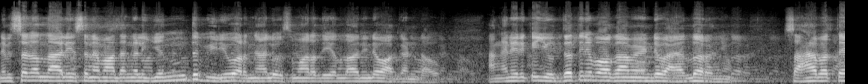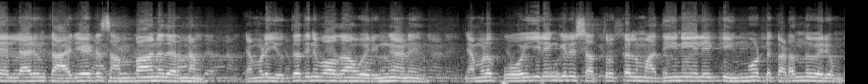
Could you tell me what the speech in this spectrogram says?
നബിസല്ലാ അലൈഹി സ്വലാം തങ്ങൾ എന്ത് പിരിവ് പറഞ്ഞാലും ഉസ്മാൻ അലി അള്ളാഹുവിന്റെ വക ഉണ്ടാവും അങ്ങനെ ഒരിക്കൽ യുദ്ധത്തിന് പോകാൻ വേണ്ടി വയറിറഞ്ഞു സഹാബത്തെ എല്ലാവരും കാര്യമായിട്ട് സംഭാവന തരണം. നമ്മൾ യുദ്ധത്തിന് പോകാൻ ഒരുങ്ങാണ്. നമ്മൾ പോയില്ലെങ്കിൽ ശത്രുക്കൾ മദീനയിലേക്ക് ഇങ്ങോട്ട് കടന്നു വരും.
